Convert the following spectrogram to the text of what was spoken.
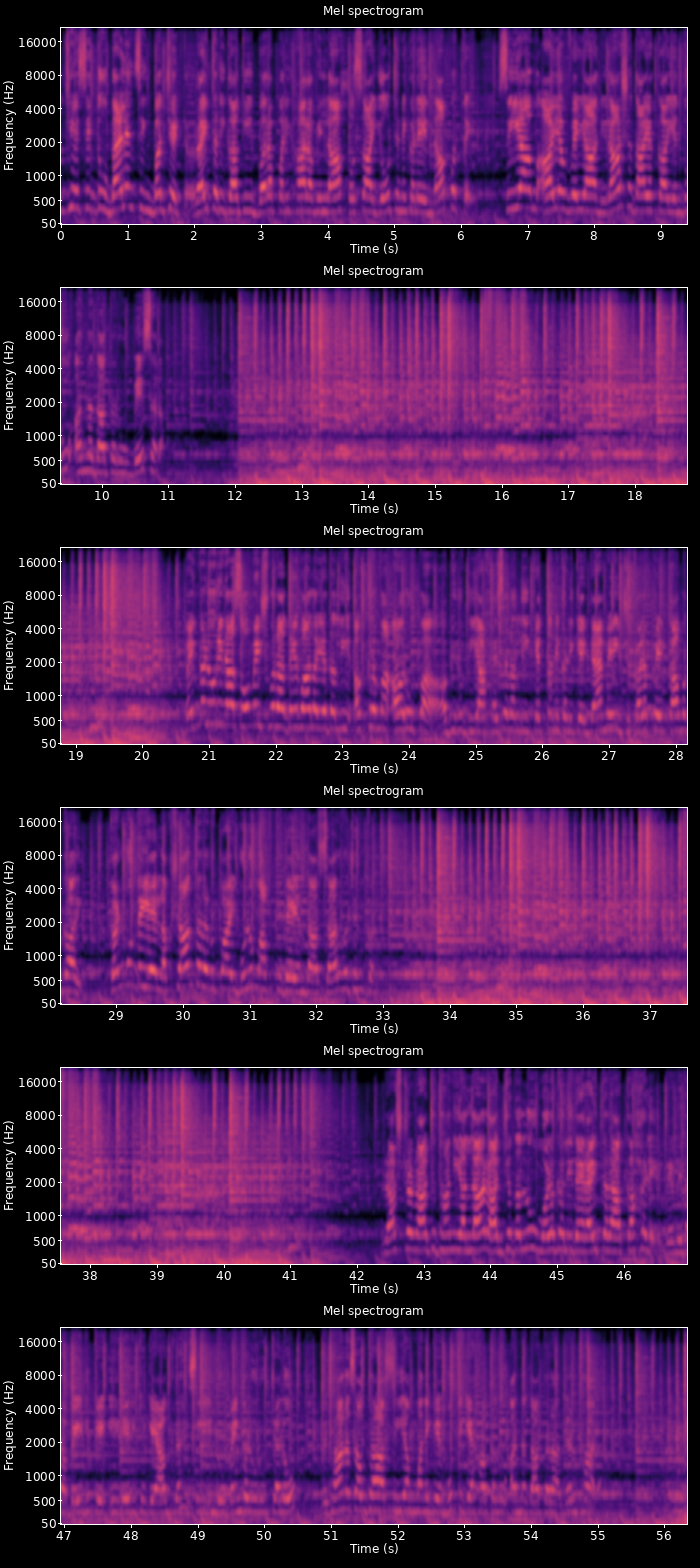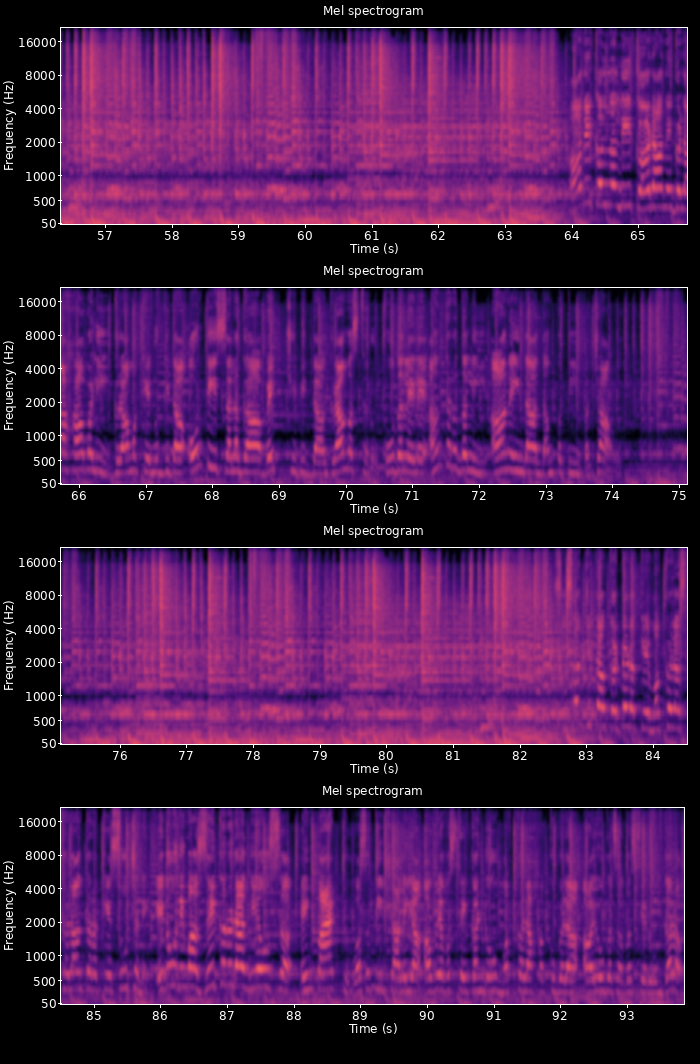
ಮಧ್ಯೆ Siddu balancing budget. ರೈತರಿಗಾಗಿ ಬರ ಪರಿಹಾರವಿಲ್ಲ, ಹೊಸ ಯೋಜನೆಗಳೇ ನಾಪತ್ತೆ. ಸಿಎಂ ಆಯವ್ಯಯ ನಿರಾಶದಾಯಕ ಎಂದು ಅನ್ನದಾತರು ಬೇಸರ. ಬೆಂಗಳೂರಿನ ಸೋಮೇಶ್ವರ ದೇವಾಲಯದಲ್ಲಿ ಅಕ್ರಮ ಆರೋಪ. ಅಭಿವೃದ್ಧಿಯ ಹೆಸರಲ್ಲಿ ಕೆತ್ತನೆಗಳಿಗೆ ಡ್ಯಾಮೇಜ್, ಕಳಪೆ ಕಾಮಗಾರಿ. ಕಣ್ಮುಂದೆಯೇ ಲಕ್ಷಾಂತರ ರೂಪಾಯಿ ಗುಳುಮಾಗ್ತಿದೆ ಎಂದ ಸಾರ್ವಜನಿಕರು. ರಾಷ್ಟ್ರ ರಾಜಧಾನಿ ಅಲ್ಲ ರಾಜ್ಯದಲ್ಲೂ ಮೊಳಗಲಿದೆ ರೈತರ ಕಹಳೆ. ವಿವಿಧ ಬೇಡಿಕೆ ಈಡೇರಿಕೆಗೆ ಆಗ್ರಹಿಸಿ ಇಂದು ಬೆಂಗಳೂರು ಚಲೋ. ವಿಧಾನಸೌಧ ಸಿಎಂ ಮನೆಗೆ ಮುತ್ತಿಗೆ ಹಾಕಲು ಅನ್ನದಾತರ ನಿರ್ಧಾರ. ಹಾವಳಿ ಗ್ರಾಮಕ್ಕೆ ನುಗ್ಗಿದ ಒಂಟಿ ಸಲಗ ಬೆಚ್ಚಿ ಬಿದ್ದ ಗ್ರಾಮಸ್ಥರು ಕೂದಲೆಳೆ ಅಂತರದಲ್ಲಿ ಆನೆಯಿಂದ ದಂಪತಿ ಬಚಾವ್. ಸುಸಜ್ಜಿತ ಕಟ್ಟಡಕ್ಕೆ ಮಕ್ಕಳ ಸ್ಥಳಾಂತರಕ್ಕೆ ಸೂಚನೆ. ಇದು ನಿಮ್ಮ ಜಿ ಕನ್ನಡ ನ್ಯೂಸ್ ಇಂಪ್ಯಾಕ್ಟ್. ವಸತಿ ಶಾಲೆಯ ಅವ್ಯವಸ್ಥೆ ಕಂಡು ಮಕ್ಕಳ ಹಕ್ಕುಗಳ ಆಯೋಗ ಸದಸ್ಯರು ಗರಂ.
